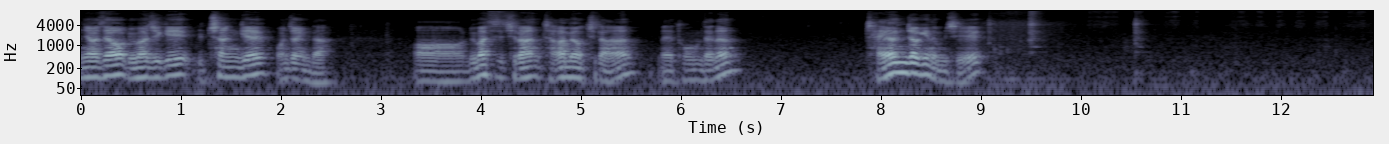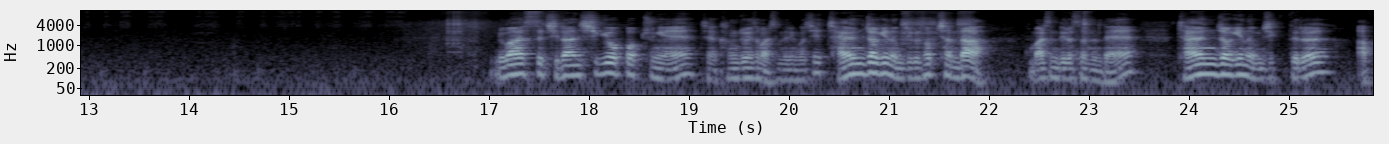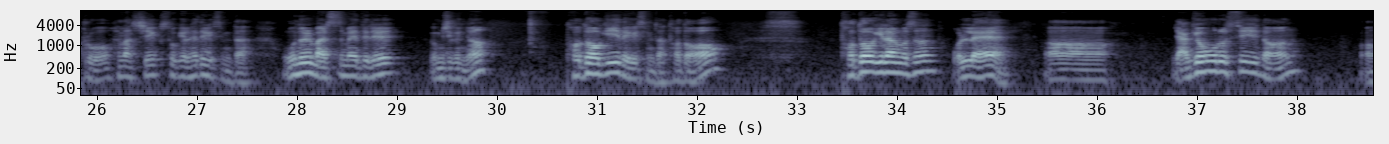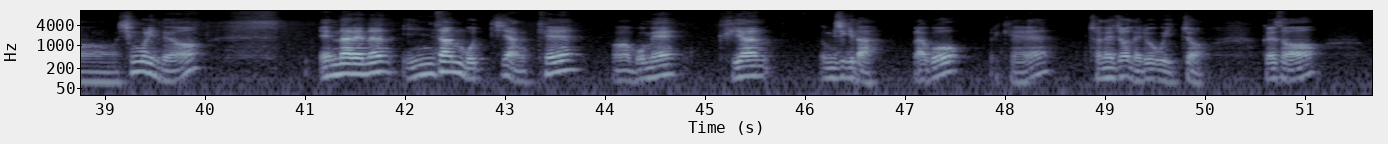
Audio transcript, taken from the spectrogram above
안녕하세요. 류마지기 유창길 원장입니다. 어, 류마티스 질환, 자가면역 질환에 도움되는 자연적인 음식 류마티스 질환 식이요법 중에 제가 강조해서 말씀드린 것이 자연적인 음식을 섭취한다 말씀드렸었는데 자연적인 음식들을 앞으로 하나씩 소개를 해드리겠습니다. 오늘 말씀해드릴 음식은요 더덕이 되겠습니다. 더덕. 더덕이라는 것은 원래 어, 약용으로 쓰이던 어, 식물인데요. 옛날에는 인삼 못지않게 어, 몸에 귀한 음식이다라고 이렇게 전해져 내려오고 있죠. 그래서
